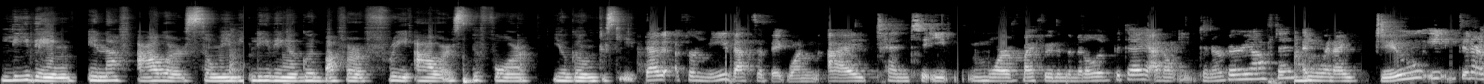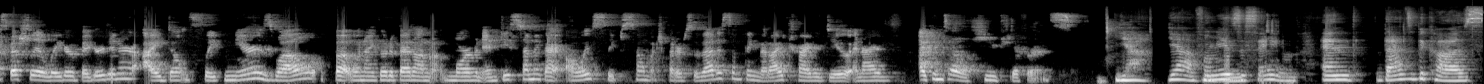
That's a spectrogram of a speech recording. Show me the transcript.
leaving enough hours so maybe leaving a good buffer of three hours before you're going to sleep. That for me, that's a big one. I tend to eat more of my food in the middle of the day. I don't eat dinner very often. And when I do eat dinner, especially a later, bigger dinner, I don't sleep near as well. But when I go to bed on more of an empty stomach, I always sleep so much better. So that is something that I try to do, and I've I can tell a huge difference. Yeah. Yeah. For mm-hmm. me, it's the same. And that's because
